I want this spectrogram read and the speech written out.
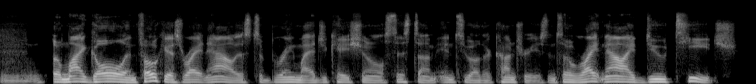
Mm-hmm. So my goal and focus right now is to bring my educational system into other countries. And so right now I do teach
